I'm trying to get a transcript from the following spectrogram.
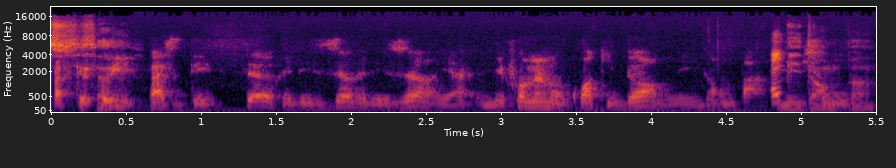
Parce que eux, ils passent des heures et des heures et des heures. Il y a, des fois même, on croit qu'ils dorment, mais ils dorment pas. Mais ils dorment pas.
